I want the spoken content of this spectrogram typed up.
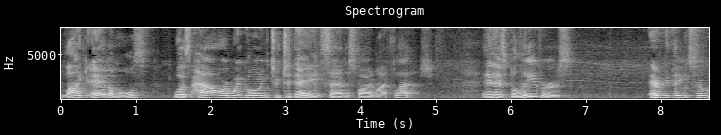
like animals, was how are we going to today satisfy my flesh? And as believers, everything so,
